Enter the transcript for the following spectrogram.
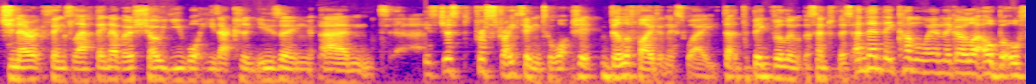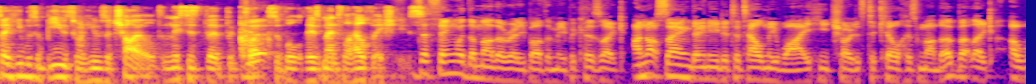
generic things left. They never show you what he's actually using, and uh, it's just frustrating to watch it vilified in this way. That the big villain at the center of this, and then they come away and they go like, "Oh, but also he was abused when he was a child, and this is the the crux of all his mental health issues." The thing with the mother really bothered me because, like, I'm not saying they needed to tell me why he chose to kill his mother, but like, a,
